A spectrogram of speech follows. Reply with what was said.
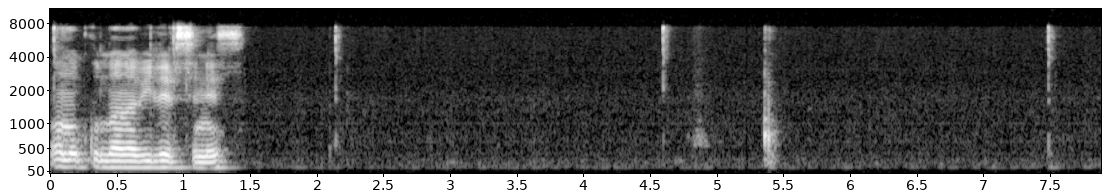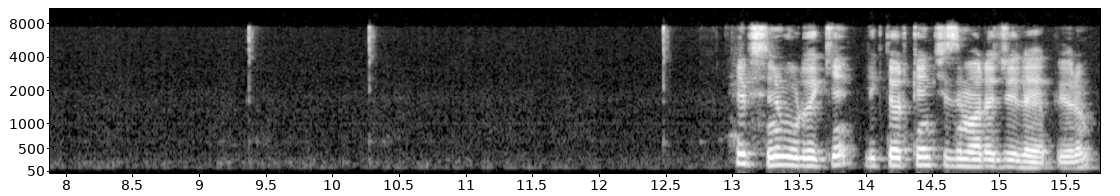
onu kullanabilirsiniz. Hepsini buradaki dikdörtgen çizim aracıyla yapıyorum.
